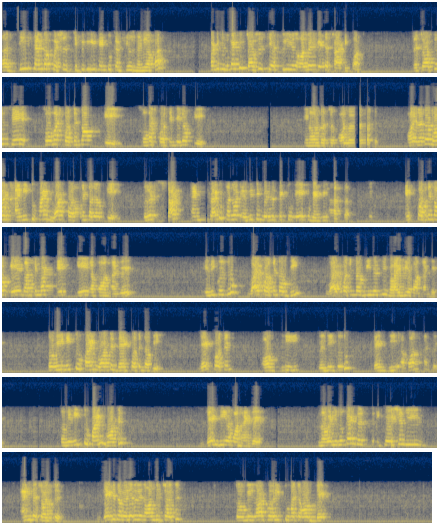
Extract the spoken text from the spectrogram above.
Uh, these kind of questions typically tend to confuse many of us. But if you look at the choices carefully, you'll always get a starting point. The choices say so much percent of A, so much percentage of A in all the all the choices. Or in other words, I need to find what percentage of A. So let's start and try to convert everything with respect to A to get the answer. X percent of A is nothing but X A upon 100 is equal to Y percent of B. Y percent of B will be YB upon 100. So we need to find what is Z percent of B. Z percent of B will be equal to ZB upon 100. So we need to find what is ZB upon 100. Now when you look at this equation we and the choices, Z is available in all the choices. So we will not worry too much about Z.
